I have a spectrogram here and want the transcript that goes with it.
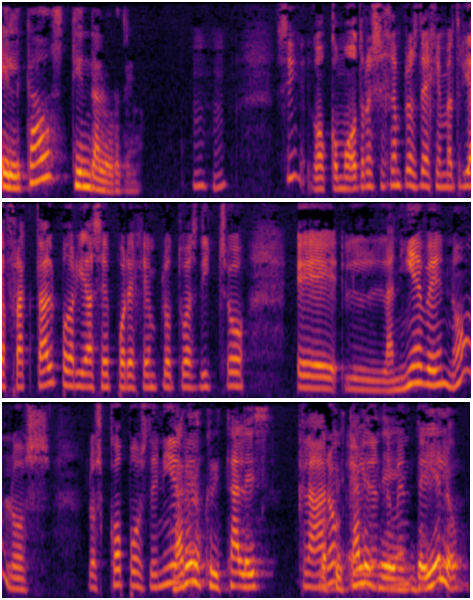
el caos tiende al orden. Sí, como otros ejemplos de geometría fractal podría ser, por ejemplo, tú has dicho eh, la nieve, ¿no? Los, los copos de nieve. Claro, los cristales. Claro, los cristales de, hielo.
